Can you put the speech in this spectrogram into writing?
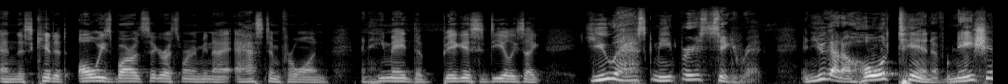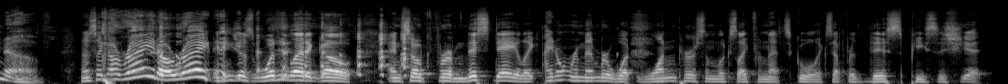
and this kid had always borrowed cigarettes from me. And I asked him for one, and he made the biggest deal. He's like, You asked me for a cigarette, and you got a whole tin of Nation of. And I was like, All right, all right. And he just wouldn't let it go. And so from this day, like, I don't remember what one person looks like from that school except for this piece of shit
